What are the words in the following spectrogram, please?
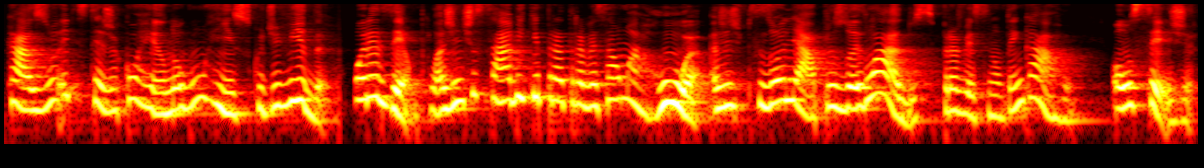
caso ele esteja correndo algum risco de vida. Por exemplo, a gente sabe que para atravessar uma rua, a gente precisa olhar para os dois lados para ver se não tem carro. Ou seja,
